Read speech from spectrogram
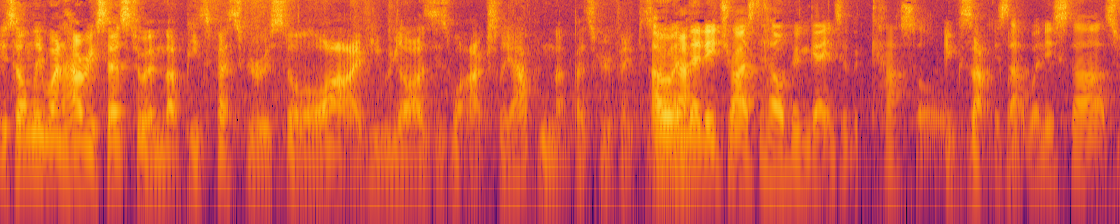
It's only when Harry says to him that Peter Pettigrew is still alive he realizes what actually happened. That Pettigrew faked his Oh, and death. then he tries to help him get into the castle. Exactly. Is that when he starts?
